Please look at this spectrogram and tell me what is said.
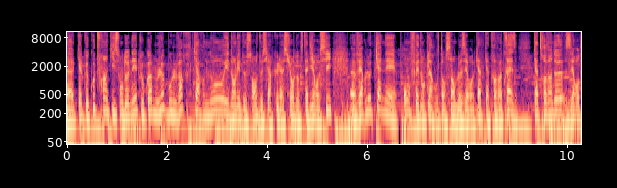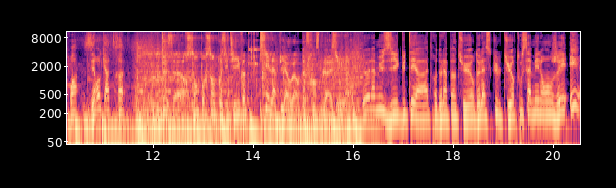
euh, quelques coups de frein qui sont donnés, tout comme le boulevard Carnot et dans les deux sens de circulation. Donc c'est-à-dire aussi vers le Canet. On fait donc la route ensemble 04 93 82 03 04. Deux heures 100% positives, c'est l'Happy Hour de France Bleu Azur. De la musique, du théâtre, de la peinture, de la sculpture, tout ça mélangé et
